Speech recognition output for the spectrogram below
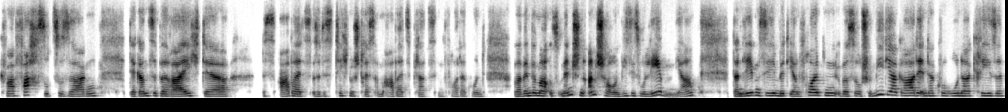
qua Fach sozusagen der ganze Bereich der des Arbeits, also des Technostress am Arbeitsplatz im Vordergrund. Aber wenn wir mal uns Menschen anschauen, wie sie so leben, ja, dann leben sie mit ihren Freunden über Social Media, gerade in der Corona-Krise.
